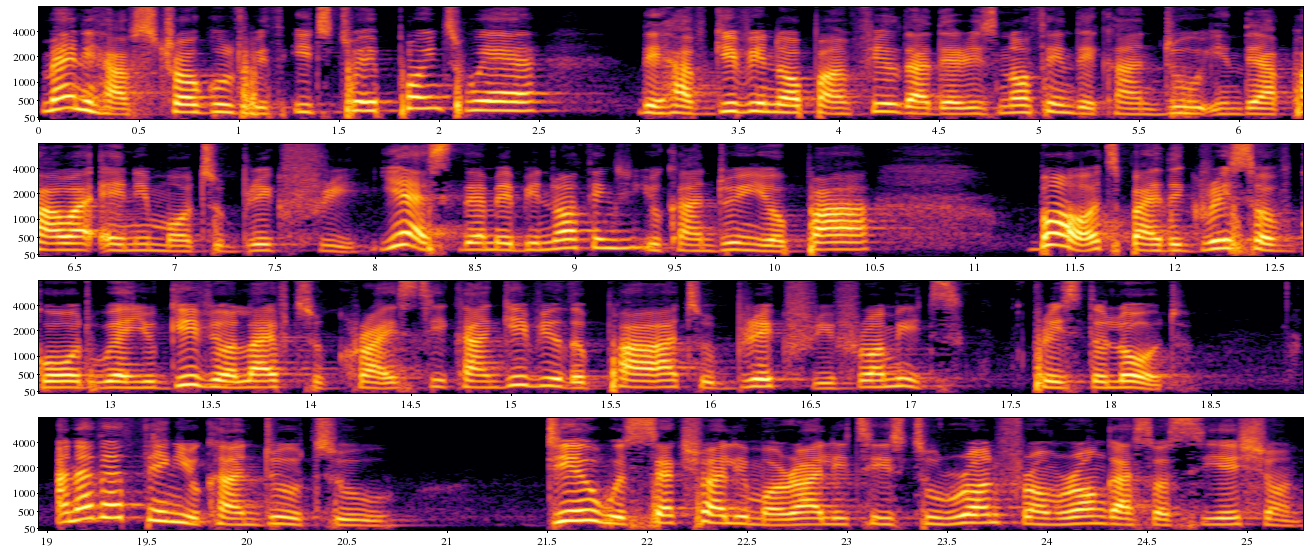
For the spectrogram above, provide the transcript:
Many have struggled with it to a point where they have given up and feel that there is nothing they can do in their power anymore to break free. Yes, there may be nothing you can do in your power, but by the grace of God, when you give your life to Christ, He can give you the power to break free from it. Praise the Lord. Another thing you can do to deal with sexual immorality is to run from wrong association.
